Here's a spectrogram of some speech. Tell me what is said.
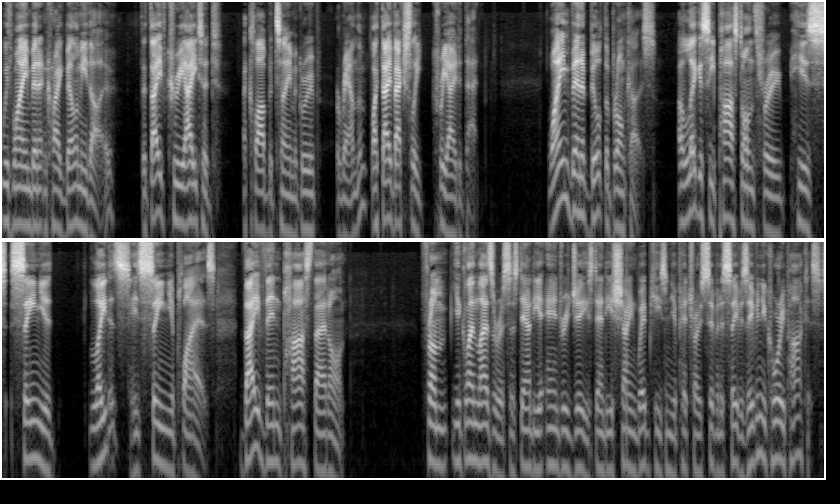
with Wayne Bennett and Craig Bellamy, though, that they've created a club, a team, a group around them? Like they've actually created that. Wayne Bennett built the Broncos, a legacy passed on through his senior leaders, his senior players. They've then passed that on from your Glenn Lazaruses down to your Andrew Gee's, down to your Shane Webckes and your Petero Civonicevas, even your Corey Parkers.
